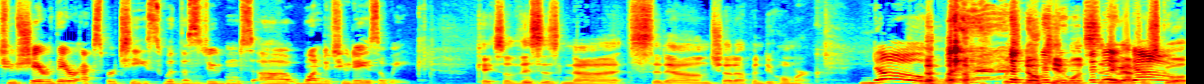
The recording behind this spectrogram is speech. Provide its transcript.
to share their expertise with the mm. students uh, one to two days a week. Okay, so this is not sit down, shut up, and do homework. No. Which no kid wants to do after no. school.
